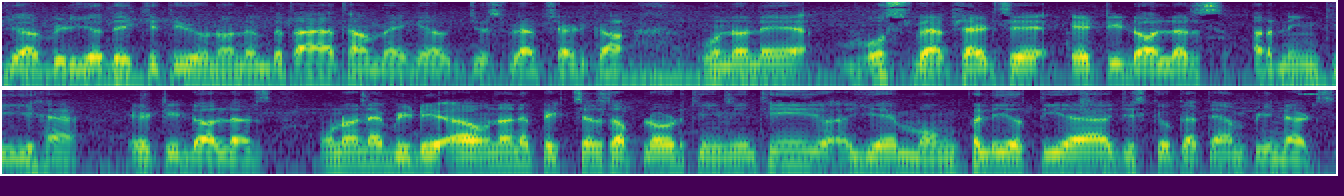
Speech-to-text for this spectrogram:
जो वीडियो देखी थी, उन्होंने बताया था मैं जिस वेबसाइट का, उन्होंने उस वेबसाइट से एटी डॉलर्स अर्निंग की है। 80 डॉलर्स। उन्होंने वीडियो उन्होंने पिक्चर्स अपलोड की हुई थी। ये मूंगफली होती है, जिसको कहते हैं हम पीनट्स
